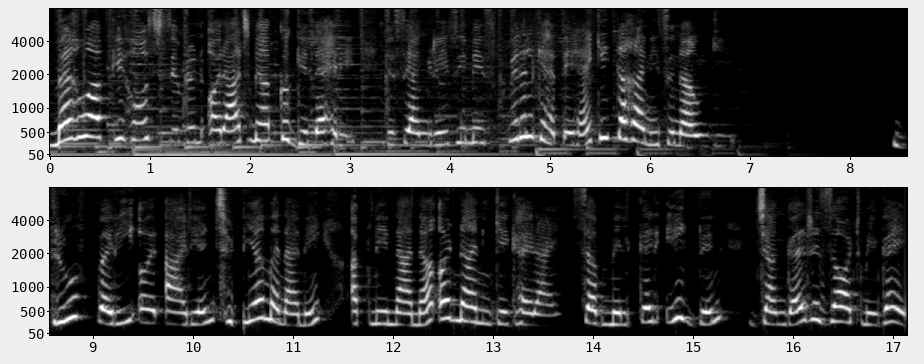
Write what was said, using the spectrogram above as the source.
मैं हूँ आपकी होस्ट सिमरन और आज मैं आपको गिलहरी, जिसे अंग्रेज़ी में स्क्विरल कहते हैं की कहानी सुनाऊँगी। ध्रुव, परी और आर्यन छुट्टियाँ मनाने अपने नाना और नानी के घर आए। सब मिलकर एक दिन जंगल रिजॉर्ट में गए।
